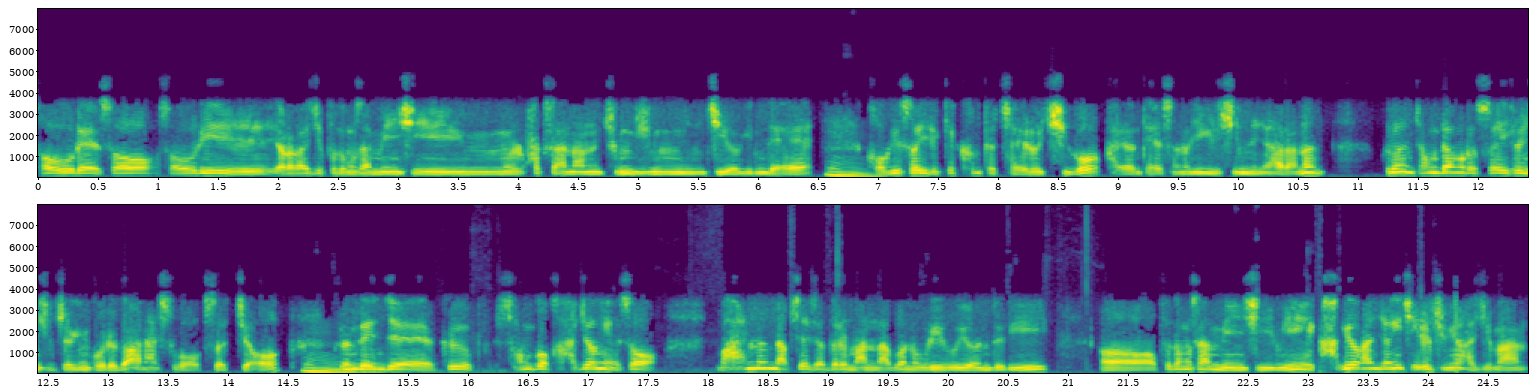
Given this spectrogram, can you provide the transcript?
서울에서 서울이 여러 가지 부동산 민심을 확산하는 중심 지역인데 음. 거기서 이렇게 큰 표 차이로 치고 과연 대선을 이길 수 있느냐라는 그런 정당으로서의 현실적인 고려도 안 할 수가 없었죠. 음. 그런데 이제 그 선거 과정에서 많은 납세자들을 만나본 우리 의원들이 어 부동산 민심이 가격 안정이 제일 중요하지만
